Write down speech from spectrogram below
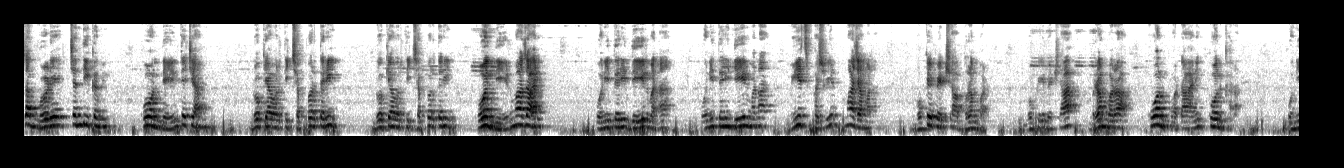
सब घोडे चंदी कमी. कोण देईल त्याची हमी? डोक्यावरती छप्पर तरी. डोक्यावरती छप्पर तरी. कोण देईल माझा हरी? कोणीतरी देईल म्हणा. कोणीतरी देईल म्हणा मीच फसवील माझ्या मना भुकेपेक्षा भ्रम भरा. भुकेपेक्षा भ्रम भरा. कोण खोटा आणि कोण खरा? कोणी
